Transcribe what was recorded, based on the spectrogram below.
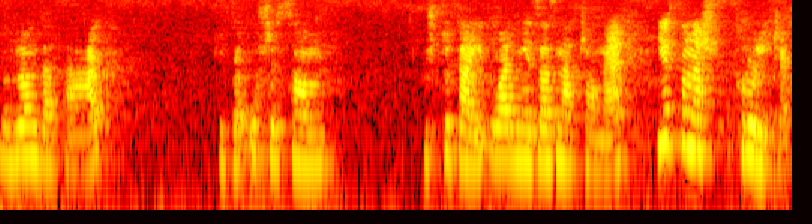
Wygląda tak. Czyli te uszy są już tutaj ładnie zaznaczone. Jest to nasz króliczek.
